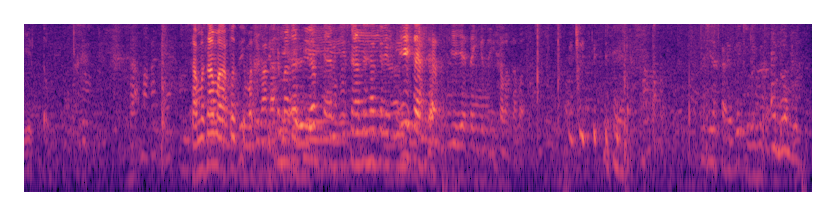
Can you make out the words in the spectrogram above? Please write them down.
gitu. Ya sama-sama aku terima kasih. Terima kasih. Ya, sehat-sehat iya sehat-sehat. Iya iya thank you thank you. Sama-sama. Eh belum belum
